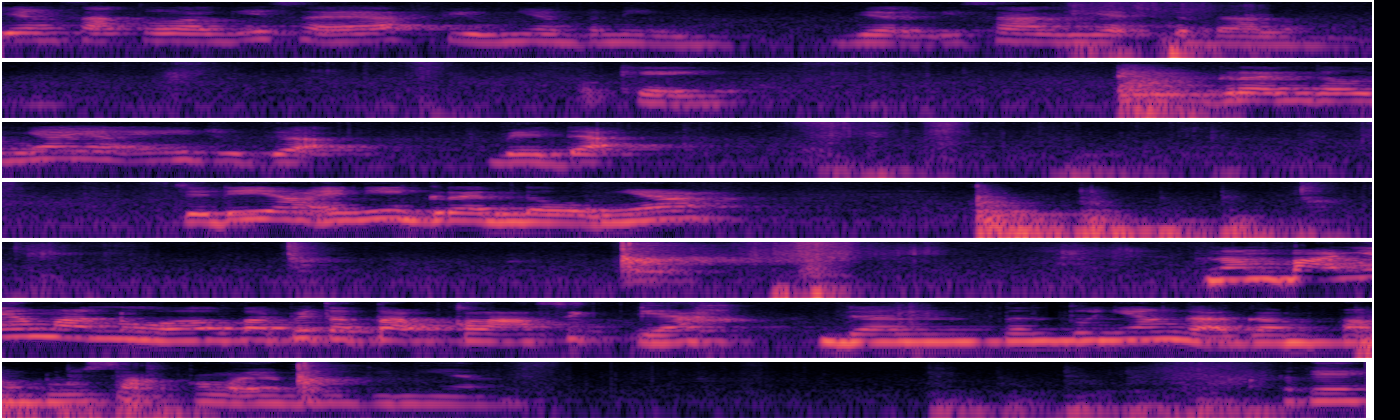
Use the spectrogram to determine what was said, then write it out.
Yang satu lagi saya view-nya bening, biar bisa lihat ke dalam. Oke. Okay. Grendel-nya yang ini juga beda. Jadi yang ini grendel-nya Nampaknya manual tapi tetap klasik ya dan tentunya nggak gampang rusak kalau yang beginian. Oke. Okay.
